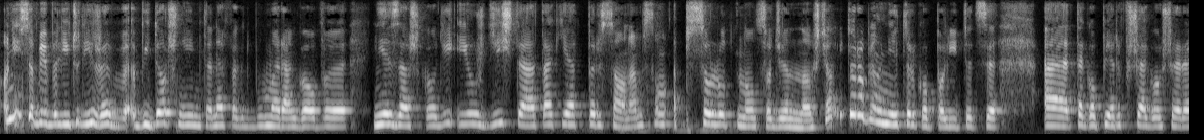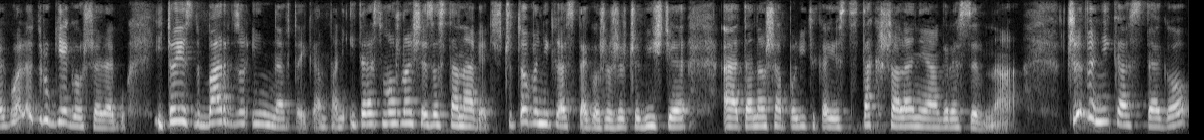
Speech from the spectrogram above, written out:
oni sobie wyliczyli, że widocznie im ten efekt bumerangowy nie zaszkodzi i już dziś te ataki ad personam są absolutną codziennością i to robią nie tylko politycy e, tego pierwszego szeregu, ale drugiego szeregu. I to jest bardzo inne w tej kampanii. I teraz można się zastanawiać, czy to wynika z tego, że rzeczywiście e, ta nasza polityka jest tak szalenie agresywna, czy wynika z tego,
